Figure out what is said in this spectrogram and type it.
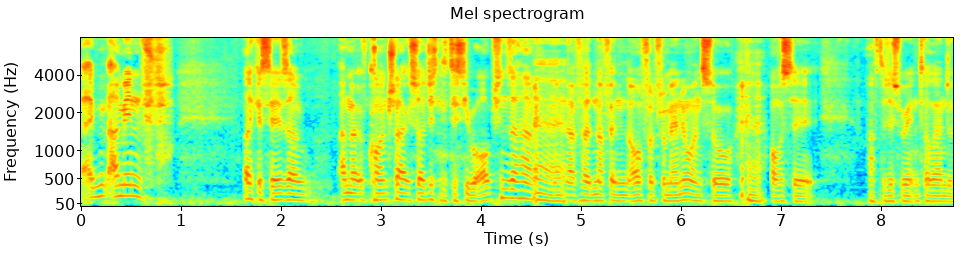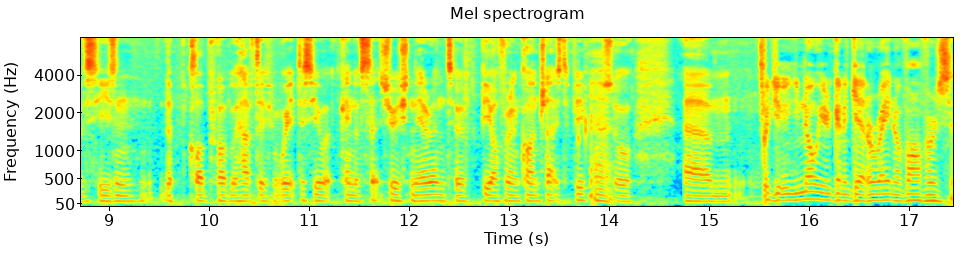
I, I mean, like I says, I'm I'm out of contract, so I just need to see what options I have. I mean, I've had nothing offered from anyone, so Yeah. obviously. I have to just wait until the end of the season. The club probably have to wait to see what kind of situation they're in to be offering contracts to people. Yeah. So, um, But you, you know you're going to get a rain of offers.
